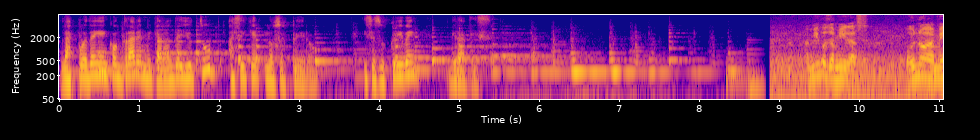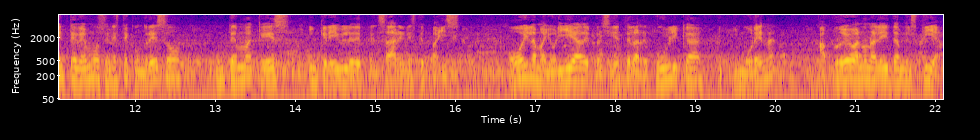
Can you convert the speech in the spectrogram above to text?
Las pueden encontrar en mi canal de YouTube, así que los espero. Y se suscriben gratis. Amigos y amigas, hoy nuevamente vemos en este Congreso un tema que es increíble de pensar en este país. Hoy la mayoría del presidente de la República y Morena aprueban una ley de amnistía,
